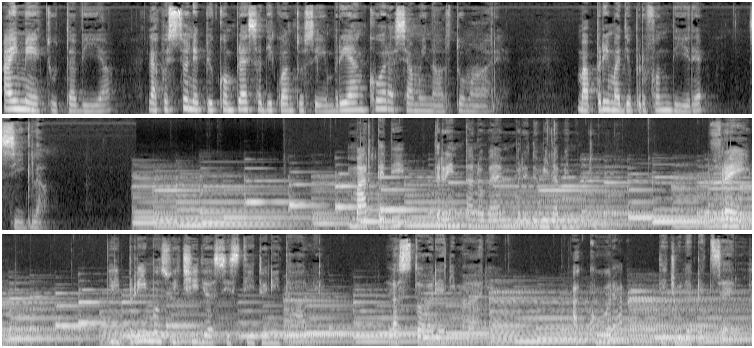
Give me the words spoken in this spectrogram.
Ahimè, tuttavia, la questione è più complessa di quanto sembri e ancora siamo in alto mare. Ma prima di approfondire, sigla. Martedì 30 novembre 2021. Frame. Il primo suicidio assistito in Italia. La storia di Mario cura di Giulia Pezzella.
